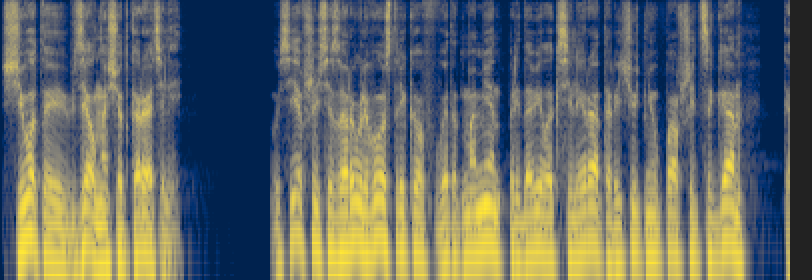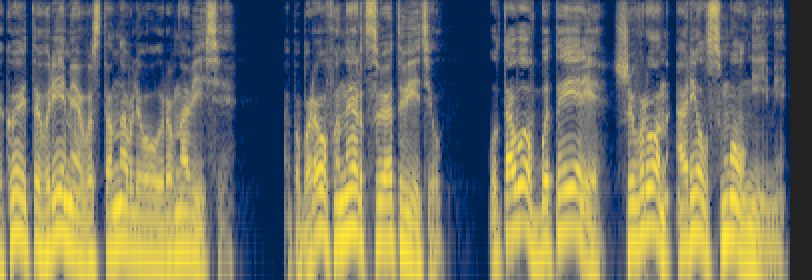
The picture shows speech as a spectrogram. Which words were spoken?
«С чего ты взял насчет карателей?» Усевшийся за руль Востриков в этот момент придавил акселератор и чуть не упавший цыган какое-то время восстанавливал равновесие. А поборов инерцию, ответил, «У того в БТРе шеврон «Орел» с молниями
